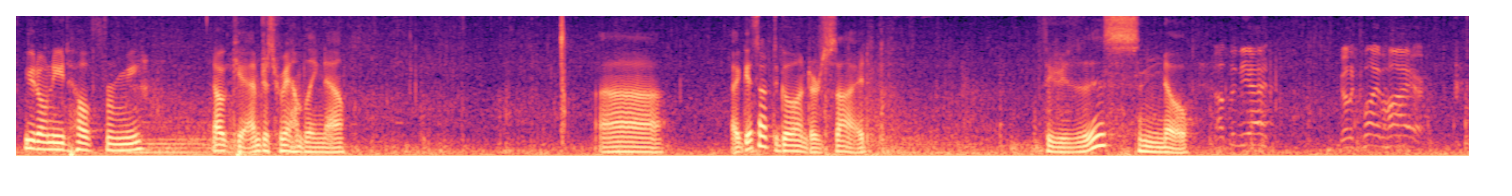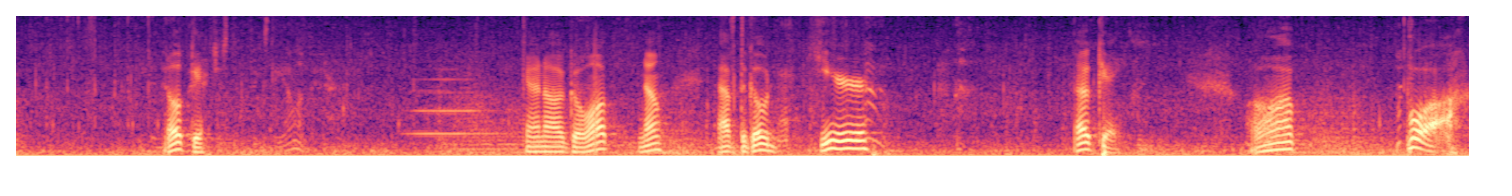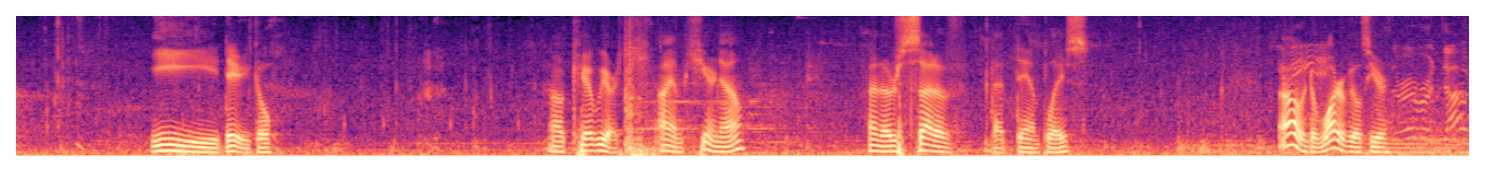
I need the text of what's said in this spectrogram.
you don't need help from me okay I'm just rambling now uh I guess I have to go underside through this no Nothing yet. Gonna climb higher. Okay. Just to fix the elevator. Can I go up? No. I have to go here. Okay. Up. Boah. Yeah, there you go. Okay, we are. I am here now. On the other side of that damn place. Oh, the water wheel's here. Is there ever a doubt?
